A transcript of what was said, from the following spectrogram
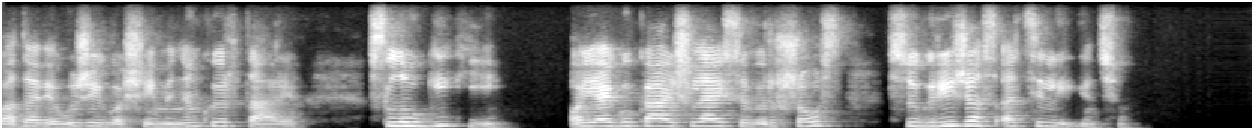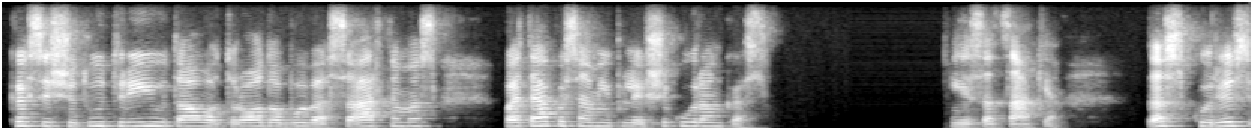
padavė užeigos šeimininkui ir tarė slaugyk jį o jeigu ką išleisi viršaus sugrįžęs atsilyginsiu. Kas iš šitų trijų tau atrodo buvęs artimas patekusiam į plėšikų rankas? Jis atsakė tas kuris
